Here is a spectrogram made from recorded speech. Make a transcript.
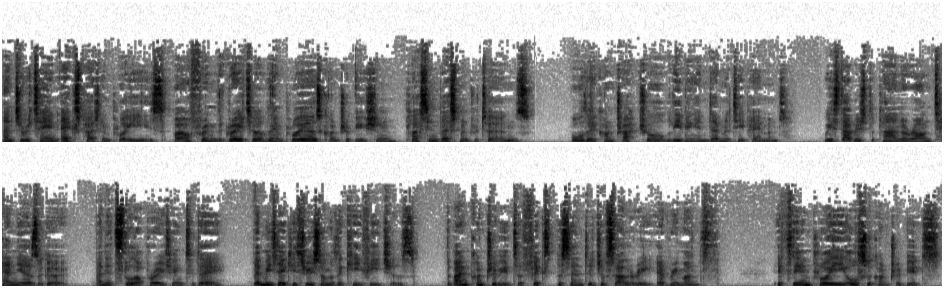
and to retain expat employees by offering the greater of the employer's contribution plus investment returns or their contractual leaving indemnity payment. We established the plan around 10 years ago, and it's still operating today. Let me take you through some of the key features. The bank contributes a fixed percentage of salary every month. If the employee also contributes,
